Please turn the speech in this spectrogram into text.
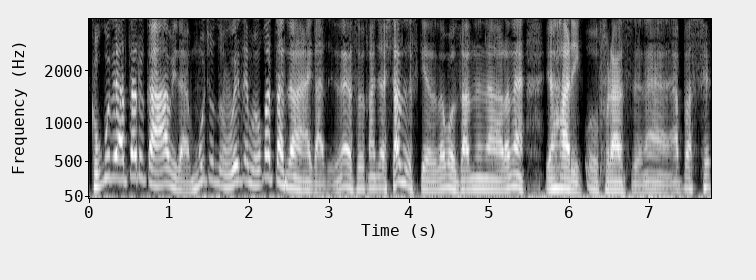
ここで当たるかみたいな、もうちょっと上でもよかったんじゃないかっていうね、そういう感じはしたんですけれども、残念ながらね、やはりフランスでね、やっぱせ、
